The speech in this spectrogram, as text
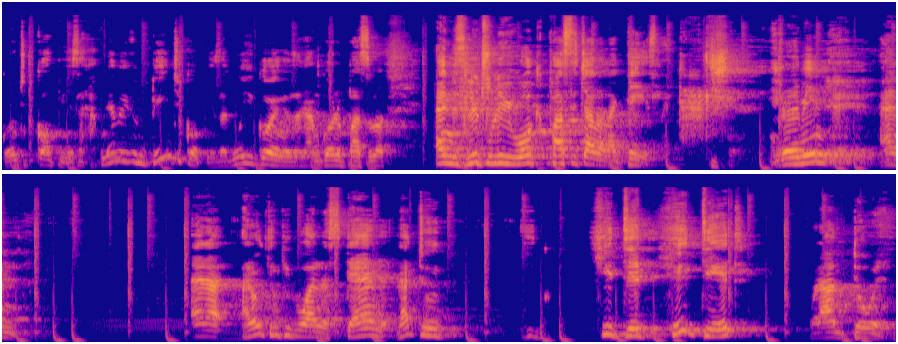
Going to Kopi. He's like, I've never even been to Kopi. He's like, where you going? I was like, I'm going to Barcelona. And it's literally we walk past each other like this. Like, you know what I mean? And and I, I don't think people understand that. That dude, he, he did he did what I'm doing.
